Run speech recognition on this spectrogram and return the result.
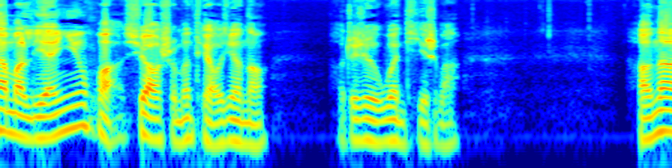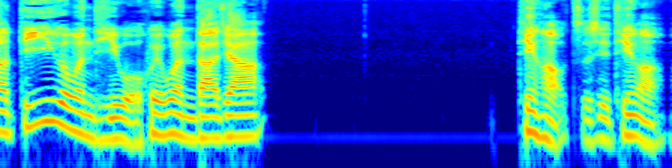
那么连音化需要什么条件呢？好，这是个问题，是吧？好，那第一个问题我会问大家，听好，仔细听啊。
